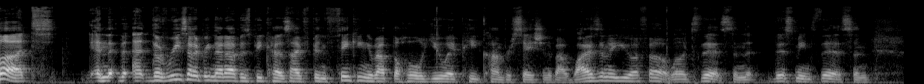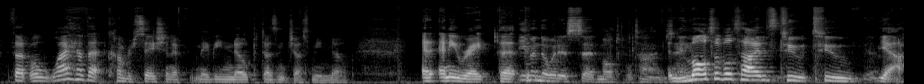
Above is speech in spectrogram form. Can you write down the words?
but and the, the reason I bring that up is because I've been thinking about the whole UAP conversation about why isn't it a UFO? Well, it's this, and this means this, and I thought, well, why have that conversation if maybe nope doesn't just mean nope? At any rate, the Even though it is said multiple times. and multiple times to to yeah.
